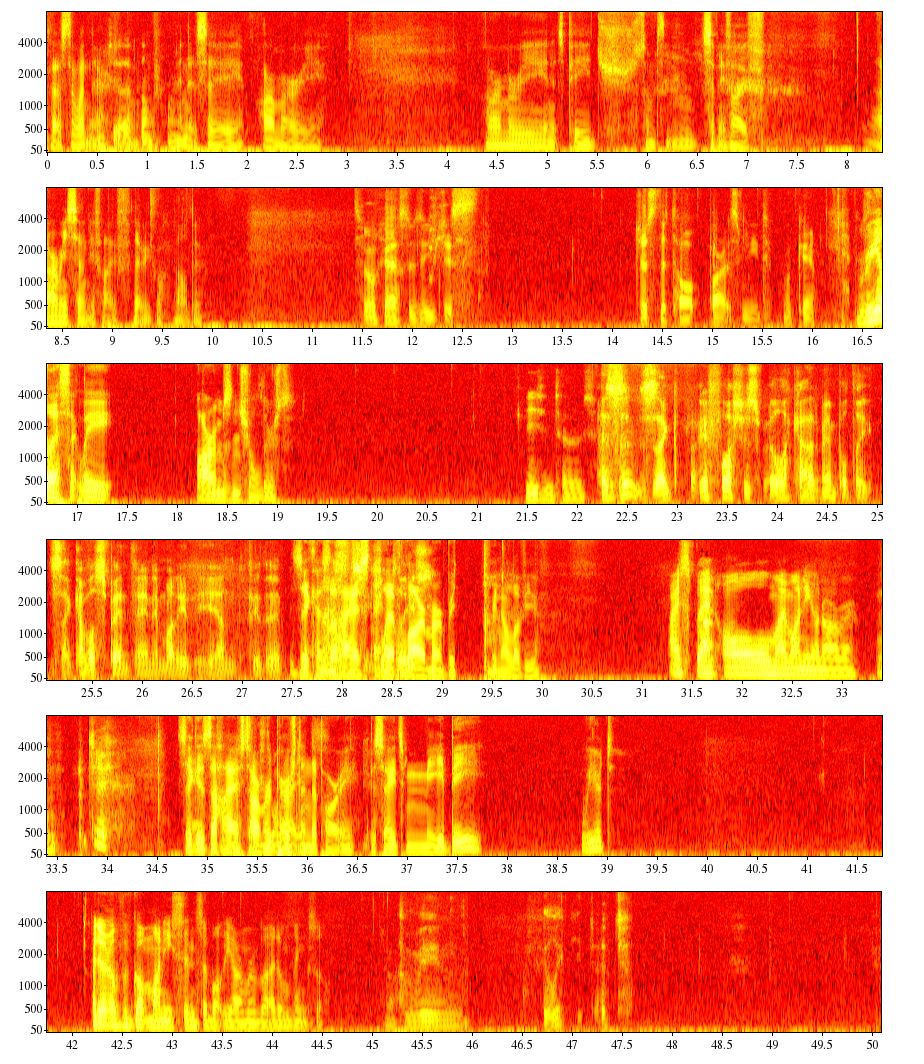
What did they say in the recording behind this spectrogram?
That's the one there. So I can't find And it's a armory. Armory, and it's page something 75. Army 75. There we go. That'll do. Spellcasters, you just just the top parts we need. Okay. Realistically, arms and shoulders. Knees and toes. Isn't Zigg pretty flush as well? I can't remember like Zigg ever spending any money that he earned for the. Zigg has the highest level place. armor between all of you. I spent ah. all my money on armor. Zigg is the highest armored 61 person in the party, besides maybe Wyrd. I don't know if we've got money since I bought the armor, but I don't think so. I mean, I feel like you did.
